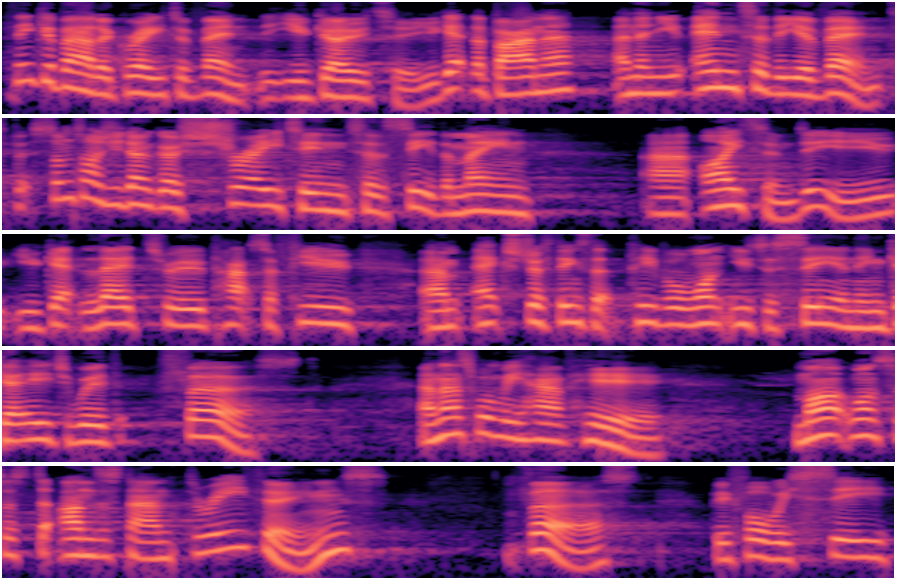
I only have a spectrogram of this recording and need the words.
Think about a great event that you go to. You get the banner and then you enter the event, but sometimes you don't go straight in to see the main uh, item, do you? you? You get led through perhaps a few um, extra things that people want you to see and engage with first. And that's what we have here. Mark wants us to understand three things first before we see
